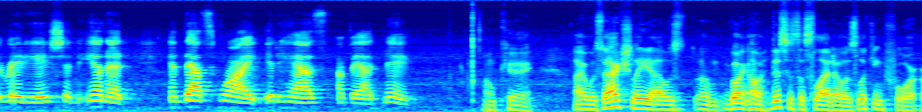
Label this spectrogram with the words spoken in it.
the radiation in it, and that's why it has a bad name. Okay. I was actually, I was um, going, oh, this is the slide I was looking for,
